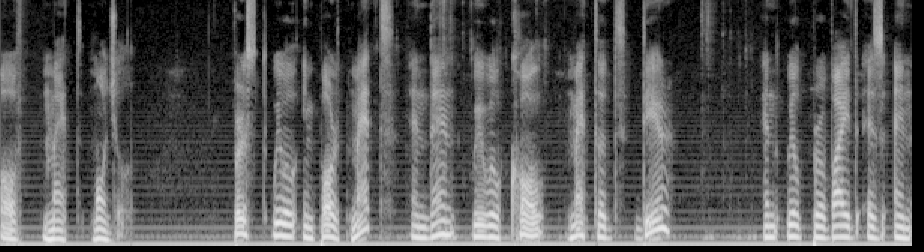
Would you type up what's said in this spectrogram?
of math module. First we will import math and then we will call method dir and will provide as an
